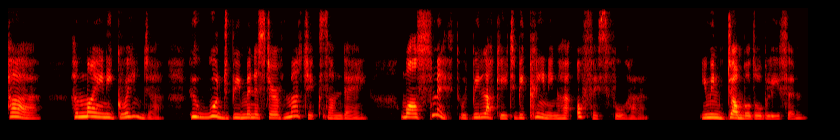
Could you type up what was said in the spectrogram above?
Her, Hermione Granger, who would be Minister of Magic some day, while Smith would be lucky to be cleaning her office for her. You mean Dumbledore believes him?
